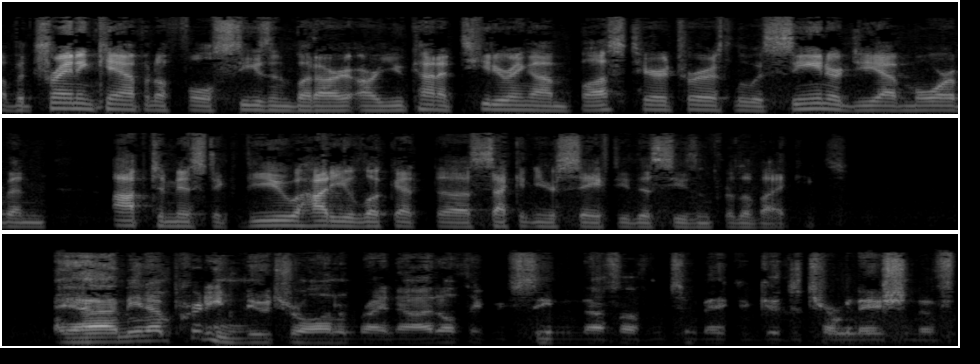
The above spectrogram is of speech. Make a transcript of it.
of a training camp and a full season, but are, are you kind of teetering on bust territory with Lewis Cine, or do you have more of an optimistic view? How do you look at the second year safety this season for the Vikings? Yeah, I mean, I'm pretty neutral on him right now. I don't think we've seen enough of him to make a good determination of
